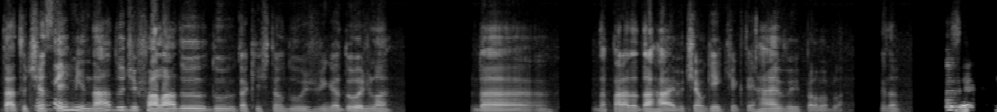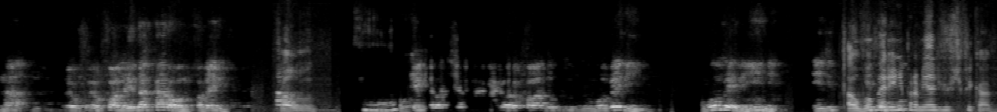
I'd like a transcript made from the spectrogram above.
Tá, tu tinha terminado de falar do, do- da questão dos Vingadores lá. Da. Da parada da raiva. Tinha alguém que tinha que ter raiva e blá blá blá. Pois é, na- eu, eu falei da Carol, não falei? Falou. O que, que ela tinha Agora eu vou falar do, do- do Wolverine. O Wolverine, ele. Ah, o Wolverine ficou- pra mim é justificável.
